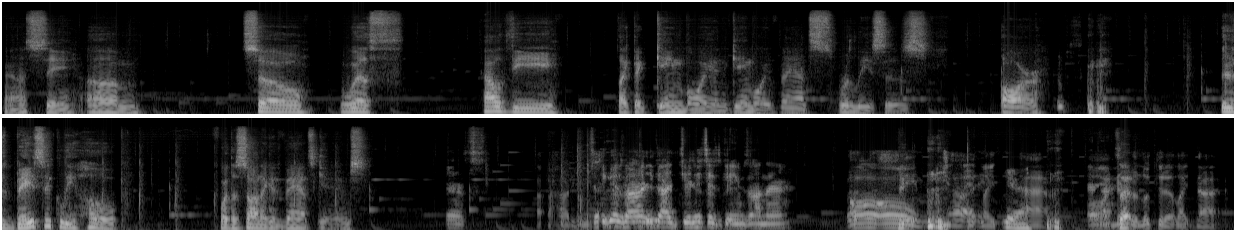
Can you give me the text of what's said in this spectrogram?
Now, let's see. Um, so with how the like the Game Boy and Game Boy Advance releases are, there's basically hope for the Sonic Advance games. Yes. H- How do you say Sega's that? already got Genesis games on there. Oh, oh, like Yeah. that. Oh, I So- never looked at it like that.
